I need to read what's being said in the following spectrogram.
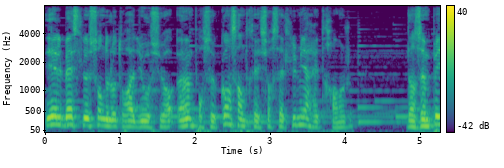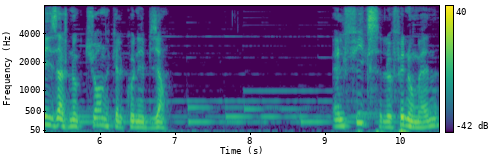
et elle baisse le son de l'autoradio sur 1 pour se concentrer sur cette lumière étrange dans un paysage nocturne qu'elle connaît bien. Elle fixe le phénomène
